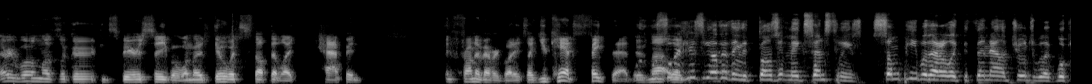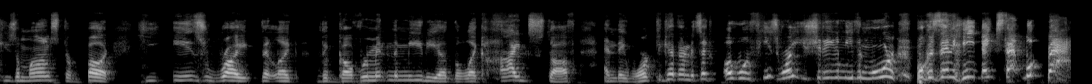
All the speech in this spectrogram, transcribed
everyone loves a good conspiracy, but when they deal with stuff that like happened in front of everybody. It's like you can't fake that. There's not. So like, here's the other thing that doesn't make sense to me is some people that are like defend Alex Jones will be like, look, he's a monster, but he is right that like the government and the media they'll like hide stuff and they work together, and it's like, oh well, if he's right, you should hate him even more because then he makes that look bad.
